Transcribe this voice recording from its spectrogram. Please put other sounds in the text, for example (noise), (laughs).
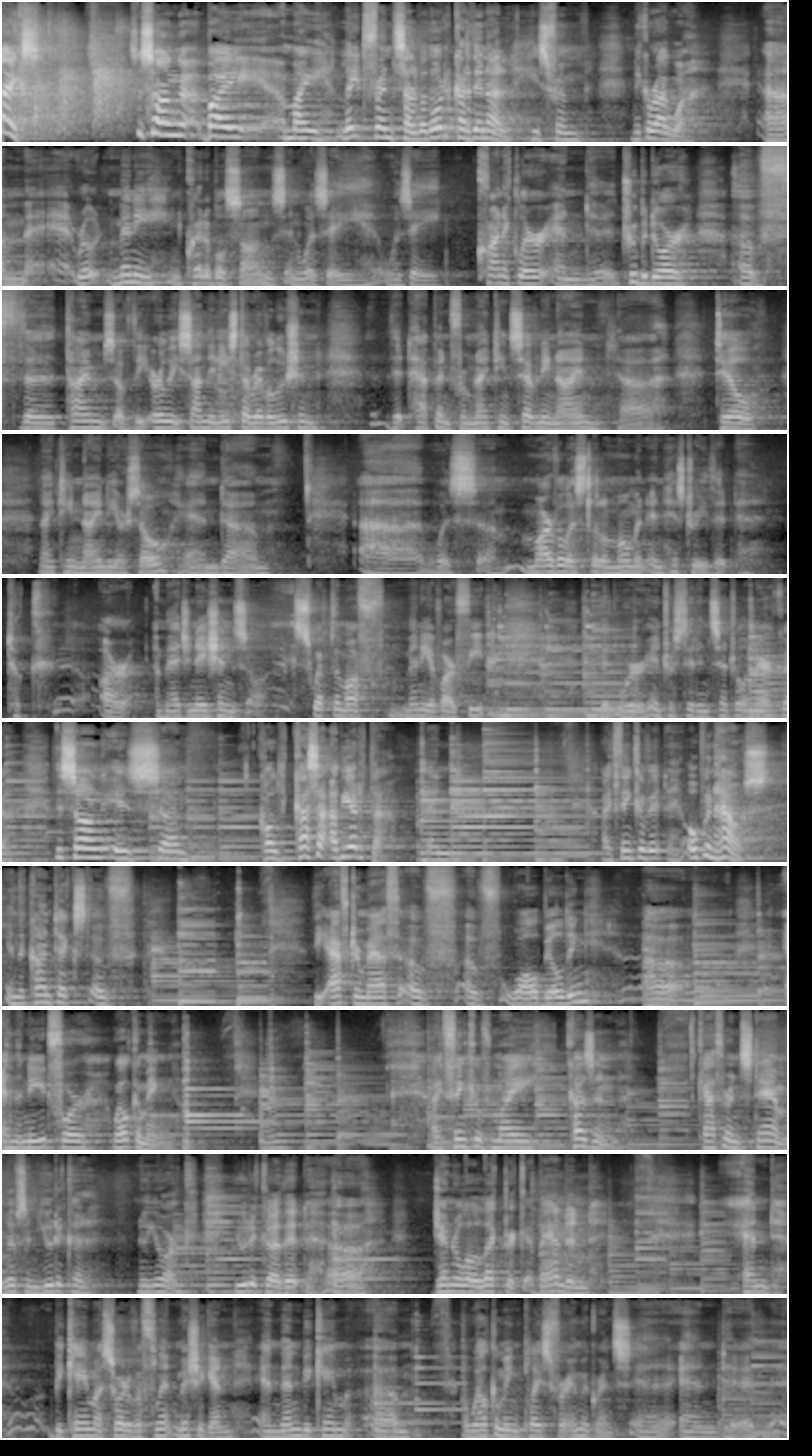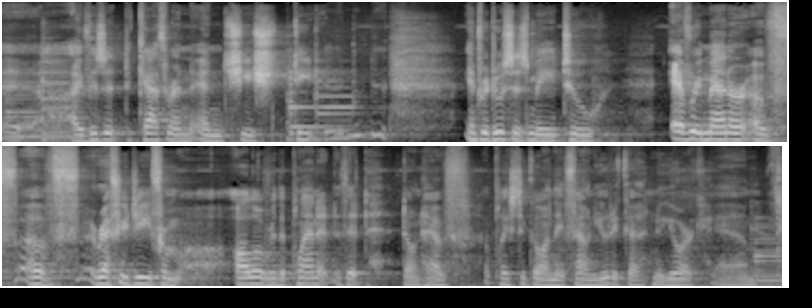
Thanks. It's a song by my late friend Salvador Cardenal. He's from Nicaragua. Um, wrote many incredible songs and was a was a chronicler and uh, troubadour of the times of the early Sandinista revolution that happened from 1979 uh, till 1990 or so, and um, uh, was a marvelous little moment in history that took our imaginations, swept them off many of our feet that were interested in Central America. This song is um, called Casa Abierta, and I think of it open house in the context of the aftermath of, of wall building uh, and the need for welcoming. I think of my cousin, Catherine Stam, lives in Utica, New York. Utica that uh, General Electric abandoned and became a sort of a Flint, Michigan, and then became um, a welcoming place for immigrants. And, and uh, I visit Catherine, and she, she introduces me to every manner of, of refugee from all over the planet that don't have a place to go, and they found Utica, New York. Um,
